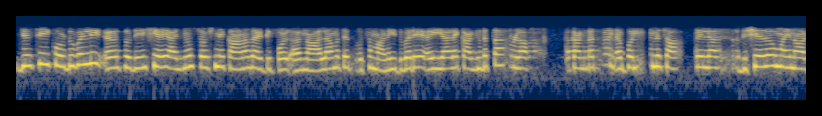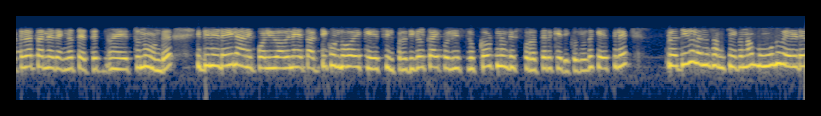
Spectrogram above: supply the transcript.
ജെസ്സി കൊടുവള്ളി സ്വദേശിയായ അന്യൂസ് റോഷനെ കാണാതായിട്ട് ഇപ്പോൾ നാലാമത്തെ ദിവസമാണ്. ഇതുവരെ ഇയാളെ കണ്ടെത്താനുള്ള കണ്ടെത്താൻ പോലീസിന് സാധ്യതയില്ലാത്ത പ്രതിഷേധവുമായി നാട്ടുകാർ തന്നെ രംഗത്ത് എത്തി എത്തുന്നുമുണ്ട്. ഇതിനിടയിലാണ് ഇപ്പോൾ യുവാവിനെ തട്ടിക്കൊണ്ടുപോയ കേസിൽ പ്രതികൾക്കായി പോലീസ് ലുക്കൌട്ട് നോട്ടീസ് പുറത്തിറക്കിയിരിക്കുന്നത്. കേസിലെ പ്രതികൾ എന്ന് സംശയിക്കുന്ന മൂന്ന് പേരുടെ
